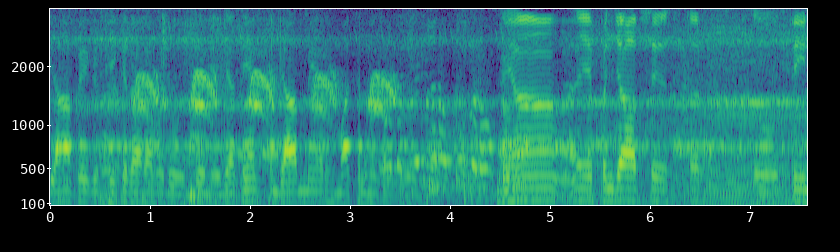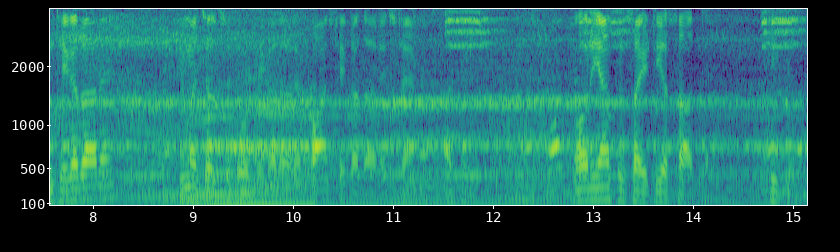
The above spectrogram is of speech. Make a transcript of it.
यहाँ पे ठेकेदार है वो जो जो ले जाते हैं पंजाब में और हिमाचल में चलते हैं? यहाँ ये पंजाब से सर दो तीन ठेकेदार हैं हिमाचल से दो ठेकेदार हैं पाँच ठेकेदार हैं इस टाइम अच्छा। में और यहाँ सोसाइटियाँ सात हैं ठीक है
